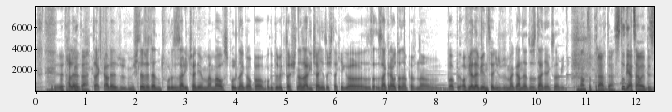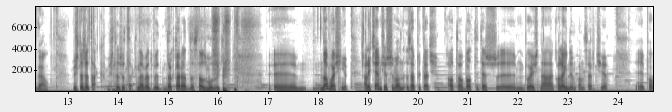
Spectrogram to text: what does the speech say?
ale, tak. tak. ale myślę, że ten utwór z zaliczeniem ma mało wspólnego, bo, bo gdyby ktoś na zaliczenie coś takiego zagrał, to na pewno byłoby o wiele więcej niż wymagane do zdania egzaminu. No to prawda, studia całe by zdał. Myślę, że tak. Myślę, że tak. Nawet by doktorat dostał z muzyki. No właśnie, ale chciałem cię Szymon zapytać o to, bo ty też byłeś na kolejnym koncercie y, po,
